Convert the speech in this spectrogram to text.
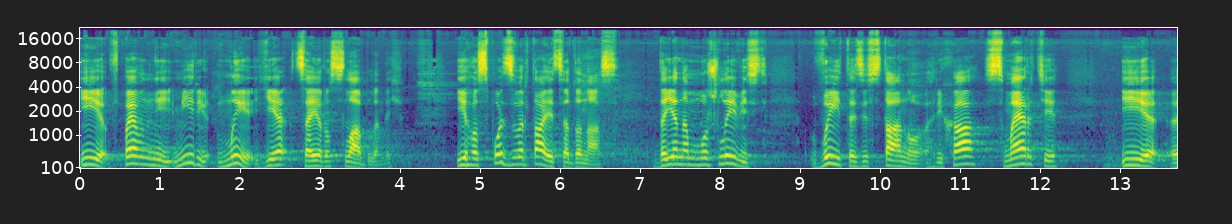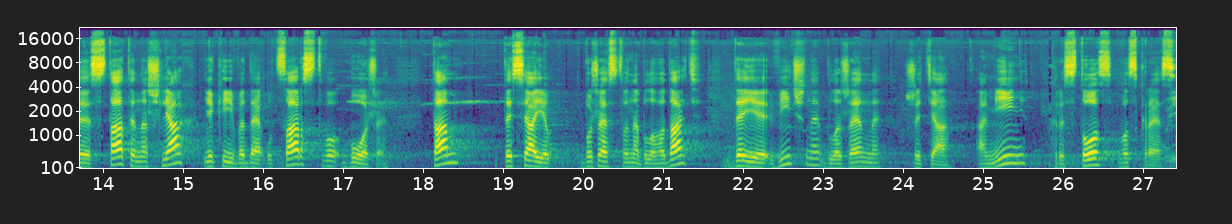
І в певній мірі ми є цей розслаблений. І Господь звертається до нас, дає нам можливість вийти зі стану гріха, смерті і е, стати на шлях, який веде у Царство Боже, там, де сяє Божественна благодать, де є вічне, блаженне життя. Амінь. Христос Воскрес!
